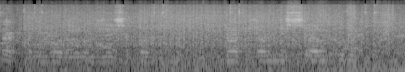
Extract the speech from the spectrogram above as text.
Tak, to nie było najważniejsze, bo na to, że mnie strzelają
